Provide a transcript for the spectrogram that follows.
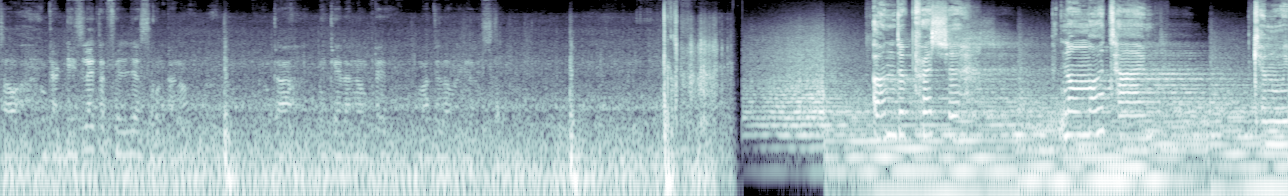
సో ఇంకా డీజిల్ అయితే ఫిల్ చేసుకుంటాను ఇంకా మీకు ఏదైనా ఉంటే మధ్యలో వీడియో ఇస్తాను Under pressure, no more time. Can we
